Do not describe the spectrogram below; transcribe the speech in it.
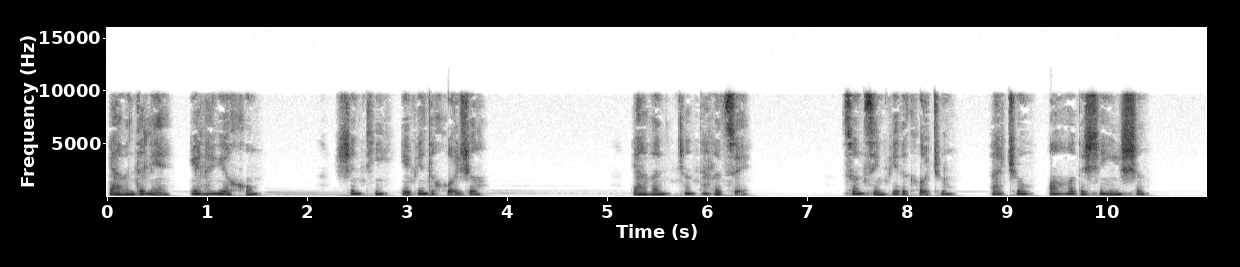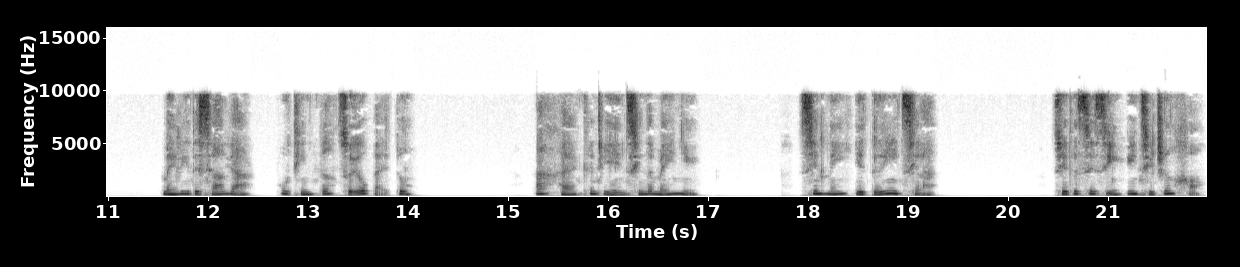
雅文的脸越来越红，身体也变得火热。雅文张大了嘴，从紧闭的口中发出“嗷嗷”的呻吟声，美丽的小脸不停的左右摆动。阿海看着眼前的美女，心里也得意起来，觉得自己运气真好。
